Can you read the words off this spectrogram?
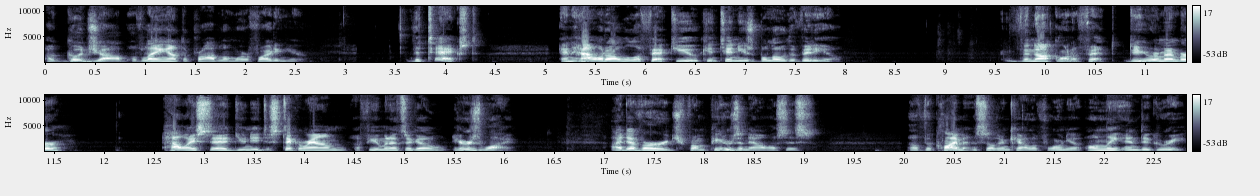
a good job of laying out the problem we're fighting here. The text and how it all will affect you continues below the video. The knock on effect. Do you remember how I said you need to stick around a few minutes ago? Here's why. I diverge from Peter's analysis of the climate in Southern California only in degree.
